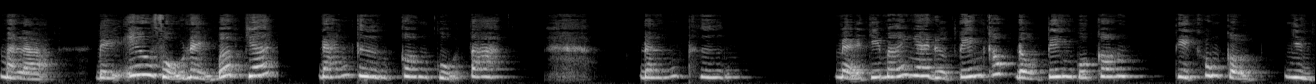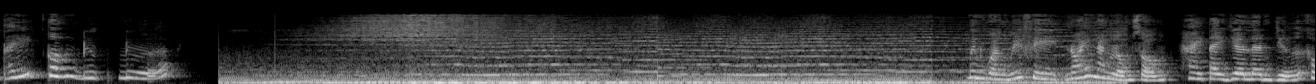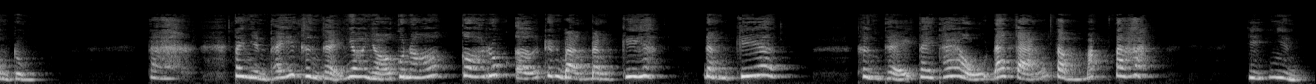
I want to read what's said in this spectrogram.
mà là bị yêu phụ này bóp chết. Đáng thương con của ta. Đáng thương. Mẹ chỉ mới nghe được tiếng khóc đầu tiên của con, thì không còn nhìn thấy con được nữa. Minh Hoàng Quý Phi nói năng lộn xộn, hai tay giơ lên giữa không trung. Ta, ta nhìn thấy thân thể nho nhỏ của nó co rút ở trên bàn đằng kia, đằng kia. Thân thể tay Thái Hậu đã cản tầm mắt ta. Chỉ nhìn,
